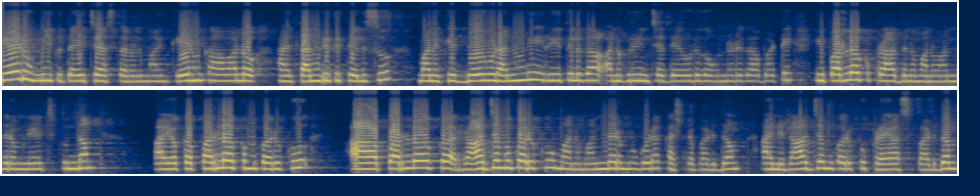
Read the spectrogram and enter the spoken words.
నేడు మీకు దయచేస్తానని మనకేం కావాలో ఆయన తండ్రికి తెలుసు. మనకి దేవుడు అన్ని రీతిలుగా అనుగ్రహించే దేవుడుగా ఉన్నాడు కాబట్టి ఈ పరలోక ప్రార్థన మనం అందరం నేర్చుకుందాం. ఆ యొక్క పరలోకం కొరకు ఆ పరలోక రాజ్యము కొరకు మనం అందరము కూడా కష్టపడదాం. ఆయన రాజ్యం కొరకు ప్రయాసపడదాం.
